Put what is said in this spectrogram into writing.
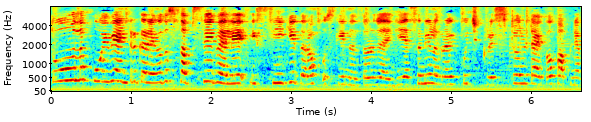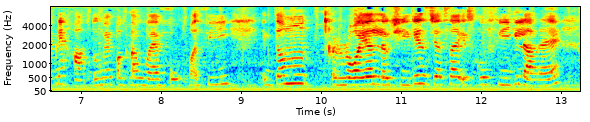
तो मतलब कोई भी एंटर करेगा तो सबसे पहले इसी की तरफ़ उसकी नज़र जाएगी। ऐसा नहीं लग रहा है कुछ क्रिस्टल टाइप ऑफ़ अपने अपने हाथों में पकड़ा हुआ है। बहुत ही एकदम रॉयल लग्जीरियस जैसा इसको फील आ रहा है।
